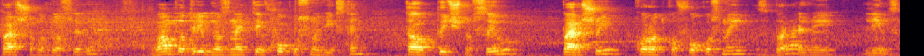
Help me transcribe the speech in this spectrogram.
першого досліду, вам потрібно знайти фокусну відстань та оптичну силу першої короткофокусної збиральної лінзи.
